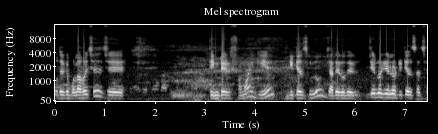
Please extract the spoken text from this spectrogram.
ওদেরকে বলা হয়েছে যে তিনটের সময় গিয়ে ডিটেলসগুলো যাদের ওদের যেগুলো যেগুলো ডিটেলস আছে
